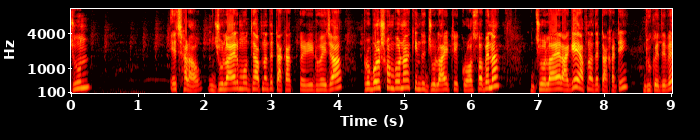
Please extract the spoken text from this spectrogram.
জুন এছাড়াও জুলাইয়ের মধ্যে আপনাদের টাকা ক্রেডিট হয়ে যাওয়া প্রবল সম্ভাবনা, কিন্তু জুলাইটি ক্রস হবে না। জুলাইয়ের আগে আপনাদের টাকাটি ঢুকে দেবে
